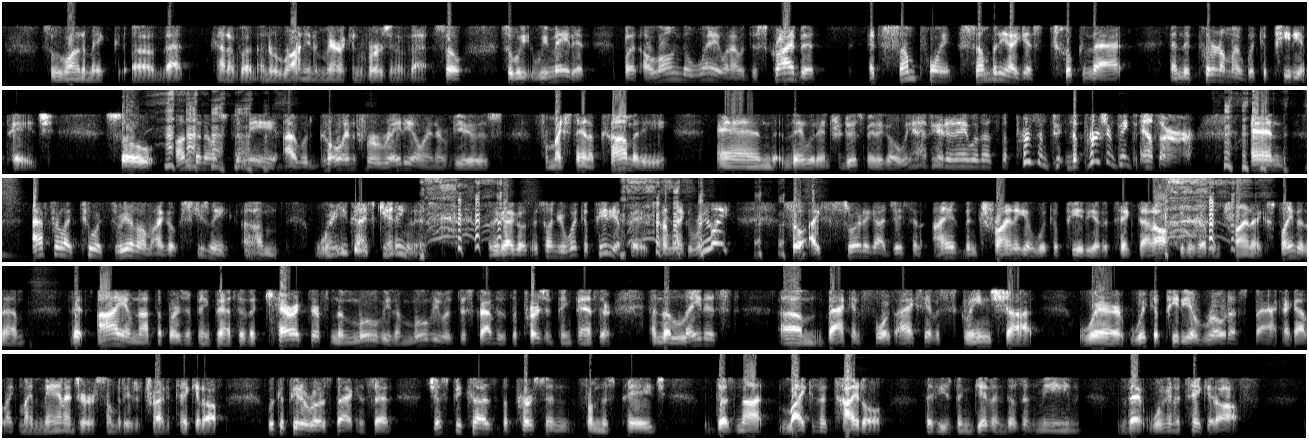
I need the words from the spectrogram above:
so we wanted to make that kind of an, an Iranian American version of that. So, so we we made it. But along the way, when I would describe it, at some point, somebody I guess took that and they put it on my Wikipedia page. So, unbeknownst to me, I would go in for radio interviews for my stand-up comedy, and they would introduce me. They go, "We have here today with us the Persian, the Persian Pink Panther." and after like two or three of them, I go, "Excuse me, um, where are you guys getting this?" and the guy goes, "It's on your Wikipedia page." And I'm like, "Really?" So I swear to God, Jason, I have been trying to get Wikipedia to take that off because I've been trying to explain to them that I am not the Persian Pink Panther. The character from the movie, the movie was described as the Persian Pink Panther, and the latest um, back and forth. I actually have a screenshot where Wikipedia wrote us back. I got like my manager or somebody to try to take it off. Wikipedia wrote us back and said, just because the person from this page does not like the title that he's been given doesn't mean that we're going to take it off.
